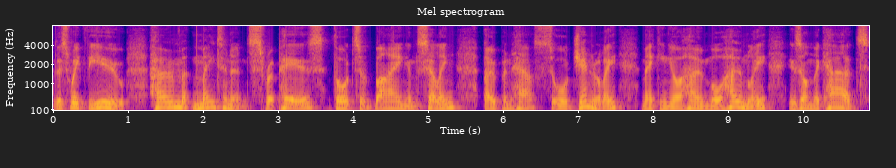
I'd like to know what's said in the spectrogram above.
this week for you, home maintenance, repairs, thoughts of buying and selling, open house, or generally making your home more homely is on the cards.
